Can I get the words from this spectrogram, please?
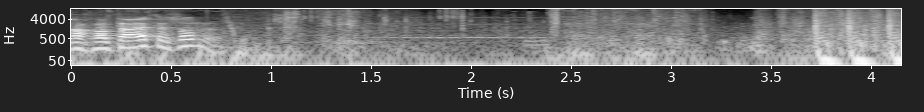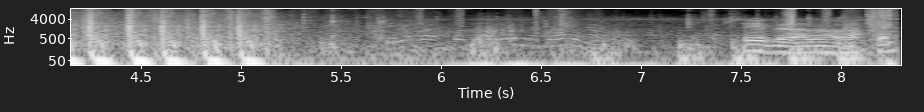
Ah, falta este solo. Sí, pero no lo hacer.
